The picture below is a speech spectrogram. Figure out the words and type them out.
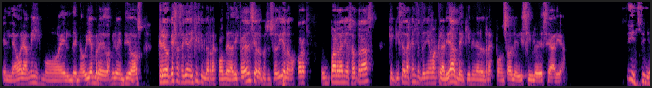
el de ahora mismo, el de noviembre de 2022? Creo que esa sería difícil de responder, a diferencia de lo que sucedía a lo mejor un par de años atrás, que quizá la gente tenía más claridad de quién era el responsable visible de ese área. Sí, sí,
